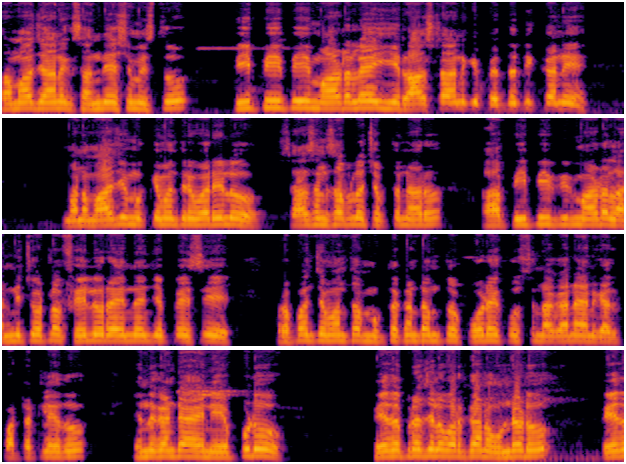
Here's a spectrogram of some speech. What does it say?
సమాజానికి సందేశం ఇస్తూ పీపీపీ మోడలే ఈ రాష్ట్రానికి పెద్ద దిక్కని మన మాజీ ముఖ్యమంత్రి వర్యులు శాసనసభలో చెప్తున్నారు ఆ పీపీపీ మోడల్ అన్ని చోట్ల ఫెయిల్యూర్ అయిందని చెప్పేసి ప్రపంచమంతా ముక్తకంఠంతో కోడే కూస్తున్నా కానీ ఆయనకి అది పట్టట్లేదు. ఎందుకంటే ఆయన ఎప్పుడు పేద ప్రజల వర్గాన ఉండడు పేద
